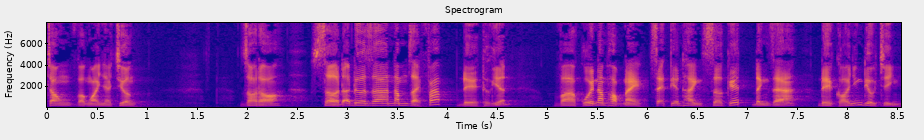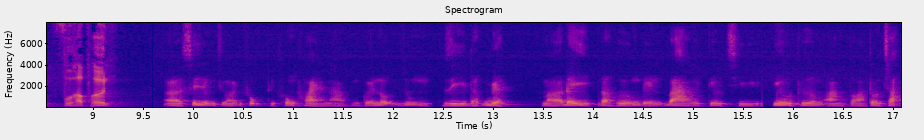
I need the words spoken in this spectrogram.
trong và ngoài nhà trường. Do đó, Sở đã đưa ra 5 giải pháp để thực hiện và cuối năm học này sẽ tiến hành sơ kết đánh giá để có những điều chỉnh phù hợp hơn. À, xây dựng trường hạnh phúc thì không phải là một cái nội dung gì đặc biệt mà ở đây ta hướng đến ba cái tiêu chí yêu thương, an toàn, tôn trọng.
